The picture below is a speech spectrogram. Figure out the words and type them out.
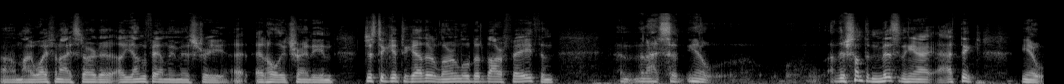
uh, my wife and I started a young family ministry at, at Holy Trinity and just to get together, learn a little bit about our faith. And, and then I said, you know, there's something missing here. I, I think, you know,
